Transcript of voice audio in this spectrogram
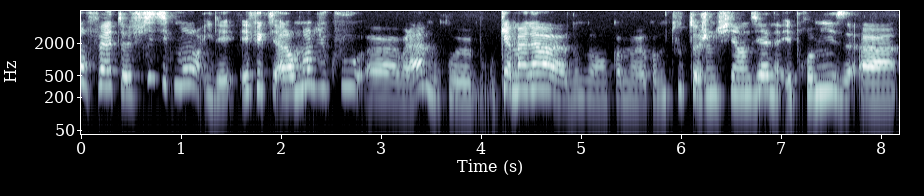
en fait, physiquement, il est effectivement. Alors, moi, du coup, voilà, donc, bon, Kamala, donc, comme, comme toute jeune fille indienne, est promise à,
